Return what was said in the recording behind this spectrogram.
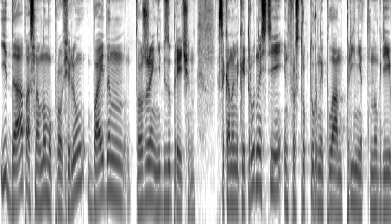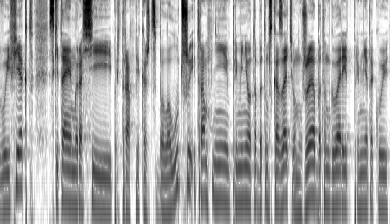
И да, по основному профилю Байден тоже не безупречен. С экономикой трудности, инфраструктурный план принят, но где его эффект? С Китаем и Россией при Трампе, кажется, было лучше, и Трамп не применет об этом сказать, он уже об этом говорит, при мне такой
